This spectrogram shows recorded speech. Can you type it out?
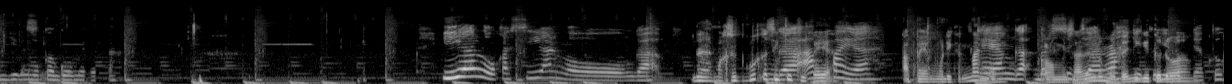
anjing muka gue merah. Iya loh, kasihan loh, nggak Nah, maksud gua ke situ tuh kayak apa ya, apa yang mau dikenang kayak ya? nggak Kalau misalnya lu mudanya gitu, gitu doang. tuh.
